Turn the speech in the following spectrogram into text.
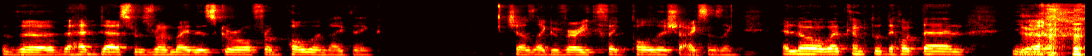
the the head desk was run by this girl from Poland, I think. She has like a very thick Polish accent. Like, "Hello, welcome to the hotel." You yeah. know.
